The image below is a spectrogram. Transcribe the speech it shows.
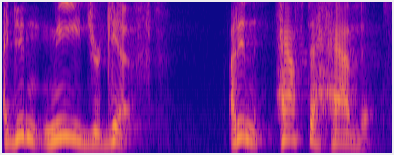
I didn't need your gift. I didn't have to have it.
